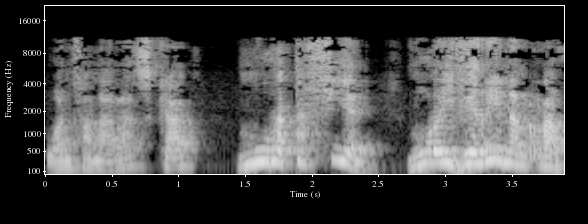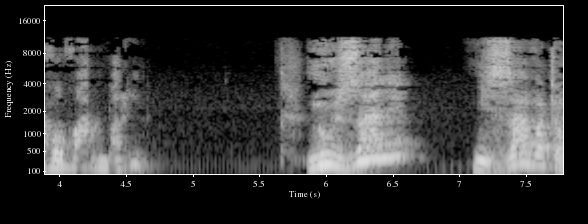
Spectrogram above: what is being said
ho an'ny fanahy ratsy ka mora tafihany, mora iverenany raha voavarim-bariana. Noho izany, ny zavatra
